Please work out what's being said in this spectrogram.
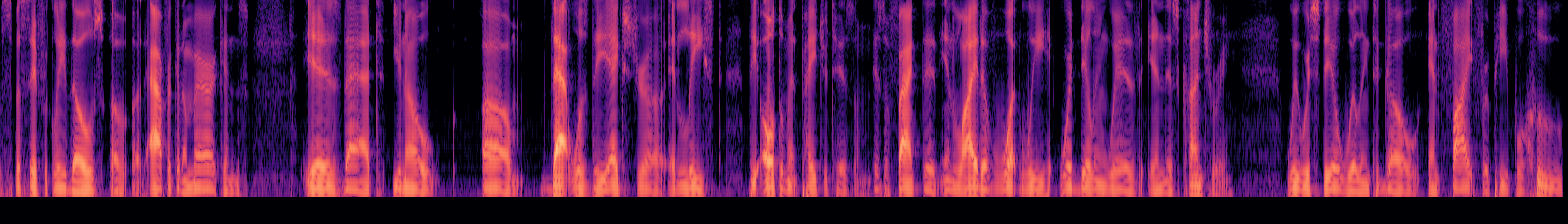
specifically those of uh, African Americans is that you know um, that was the extra, at least the ultimate patriotism is the fact that in light of what we were dealing with in this country, we were still willing to go and fight for people who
